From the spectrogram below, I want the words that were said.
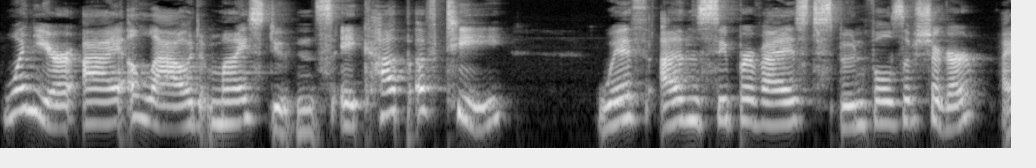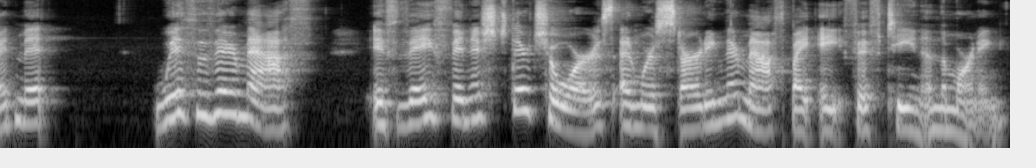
One year, I allowed my students a cup of tea with unsupervised spoonfuls of sugar, I admit, with their math if they finished their chores and were starting their math by 8:15 in the morning.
